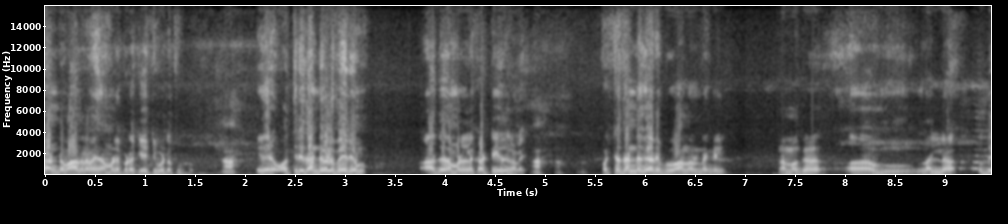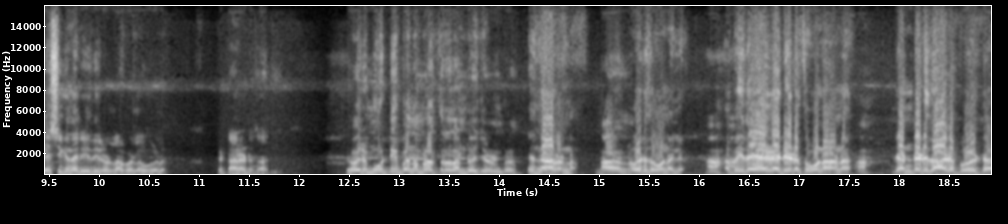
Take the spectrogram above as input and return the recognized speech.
തണ്ട് മാത്രമേ നമ്മളിവിടെ കയറ്റി വിടത്തുള്ളൂ. ഇതിന് ഒത്തിരി തണ്ടുകൾ വരും അത് നമ്മൾ കട്ട് ചെയ്ത് കളയും. ഒറ്റ തണ്ട് കയറി പോകാന്നുണ്ടെങ്കിൽ നമുക്ക് നല്ല ഉദ്ദേശിക്കുന്ന രീതിയിലുള്ള വിളവുകൾ കിട്ടാനായിട്ട് സാധിക്കും. ഒരു മൂട്ടി ഇപ്പൊ നമ്മൾ എത്ര തണ്ട് വെച്ചിട്ടുണ്ട്? നാലെണ്ണം. ഒരു തൂണൽ. അപ്പൊ ഇത് ഏഴടിയുടെ തൂണാണ്. രണ്ടടി താഴെ പോയിട്ട്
